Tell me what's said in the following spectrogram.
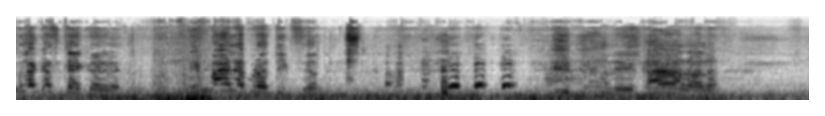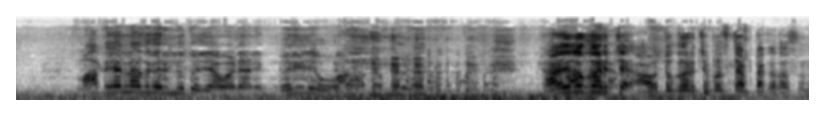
तुला कसं काय कळलं? मी पाहिलं प्रतीकच. काय आलं आता यांनाच घरी नेतो जेव्हा डायरेक्ट घरी आता. अरे तो घरचे अहो तो घरचे पण स्टॅप टाकत असून.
